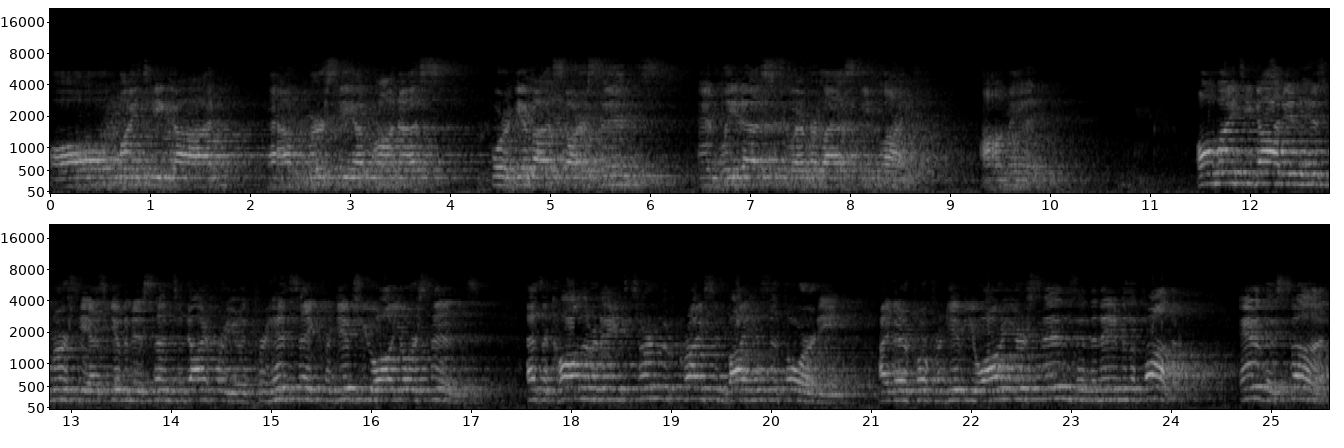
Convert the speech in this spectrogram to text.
Almighty God, have mercy upon us, forgive us our sins, and lead us to everlasting life. Amen. Almighty God, in his mercy, has given his Son to die for you, and for his sake forgives you all your sins. As a called and ordained servant of Christ and by his authority, I therefore forgive you all your sins in the name of the Father, and of the Son,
